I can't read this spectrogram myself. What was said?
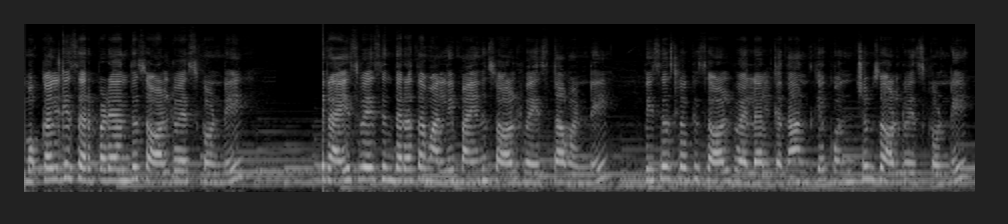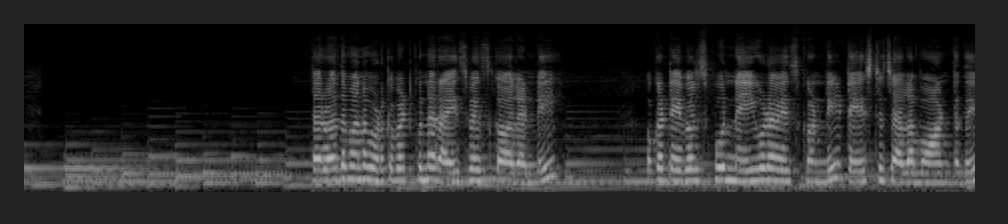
ముక్కలకి సరిపడేంత సాల్ట్ వేసుకోండి. రైస్ వేసిన తర్వాత మళ్ళీ పైన సాల్ట్ వేస్తామండి. పీసెస్లోకి సాల్ట్ వెళ్ళాలి కదా అందుకే కొంచెం సాల్ట్ వేసుకోండి. తర్వాత మనం ఉడకబెట్టుకున్న రైస్ వేసుకోవాలండి. ఒక టేబుల్ స్పూన్ నెయ్యి కూడా వేసుకోండి టేస్ట్ చాలా బాగుంటుంది.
